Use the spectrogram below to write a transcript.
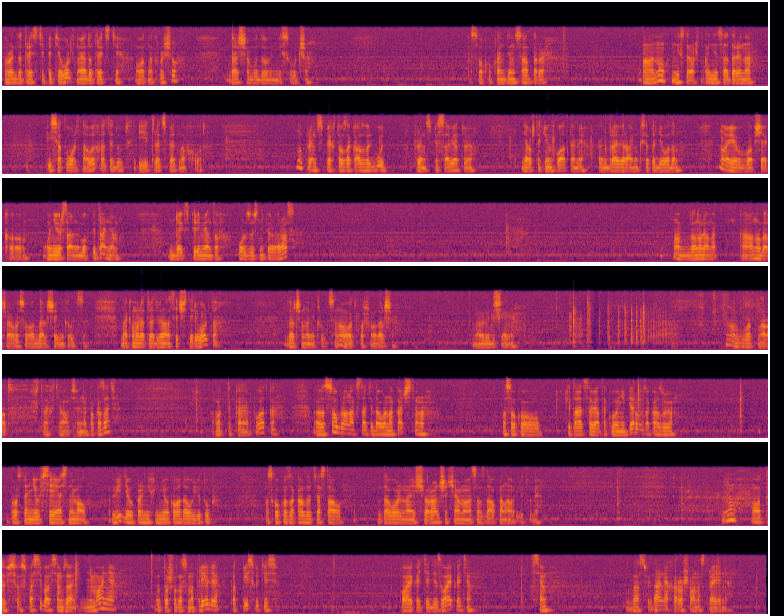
вроде до 35 вольт, но я до 30 вот накручу. Дальше буду вниз лучше. Поскольку конденсаторы... А, ну, не страшно. Конденсаторы на 50 вольт на выход идут и 35 на вход. Ну, в принципе, кто заказывать будет, в принципе, советую. Я уж такими платками, как драйверами к светодиодам. Ну и вообще к универсальным блок питаниям для экспериментов пользуюсь не первый раз. Ну, до нуля на... А оно даже все вот дальше не крутится. На аккумуляторе 12,4 вольта. Дальше оно не крутится. Ну вот, пошло дальше. На увеличение. Ну вот, народ, что я хотел вам сегодня показать. Вот такая платка. Э, собрана, кстати, довольно качественно. Поскольку китайцев я такую не первую заказываю. Просто не все я снимал видео про них и не выкладывал в YouTube. Поскольку заказывать я стал довольно еще раньше, чем создал канал в YouTube. Ну, вот и все. Спасибо всем за внимание за то, что досмотрели. Подписывайтесь, лайкайте, дизлайкайте. Всем до свидания, хорошего настроения.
